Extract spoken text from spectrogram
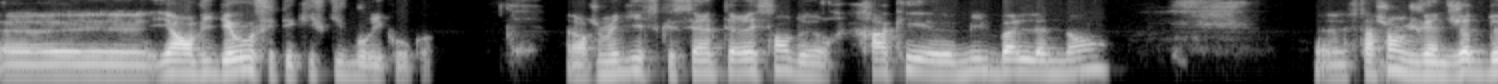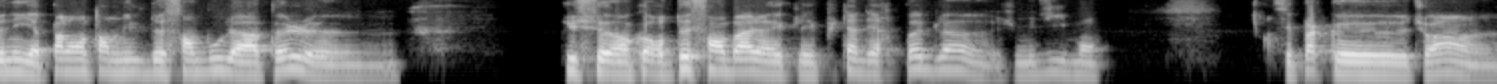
Euh, et en vidéo, c'était kiff kiff bourrico, quoi. Alors je me dis, est-ce que c'est intéressant de craquer 1000 euh, balles là-dedans? Euh, Sachant que je viens déjà de donner il n'y a pas longtemps 1200 boules à Apple, plus encore 200 balles avec les putains d'AirPods, là, je me dis, bon, c'est pas que, tu vois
